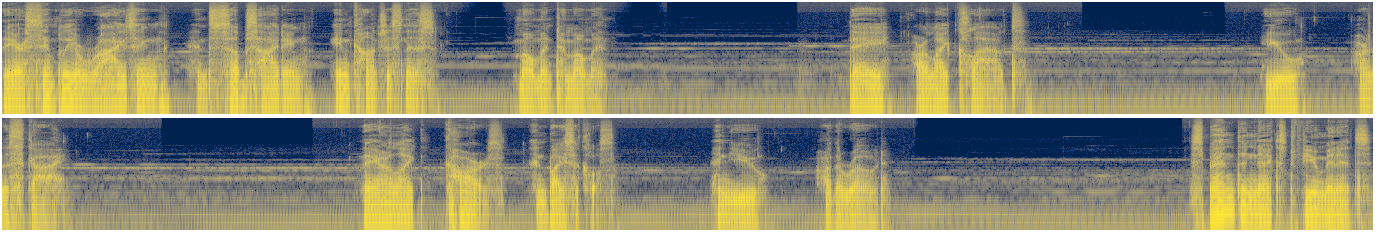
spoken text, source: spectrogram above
They are simply arising and subsiding in consciousness moment to moment. They are like clouds. You are the sky. They are like cars and bicycles, and you are the road. Spend the next few minutes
